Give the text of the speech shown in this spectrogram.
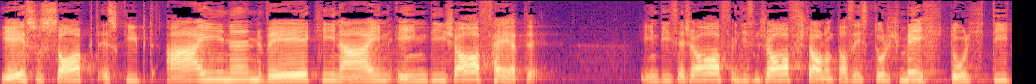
Jesus sagt, es gibt einen Weg hinein in die Schafherde. In diese Schaf, in diesen Schafstall. Und das ist durch mich, durch die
